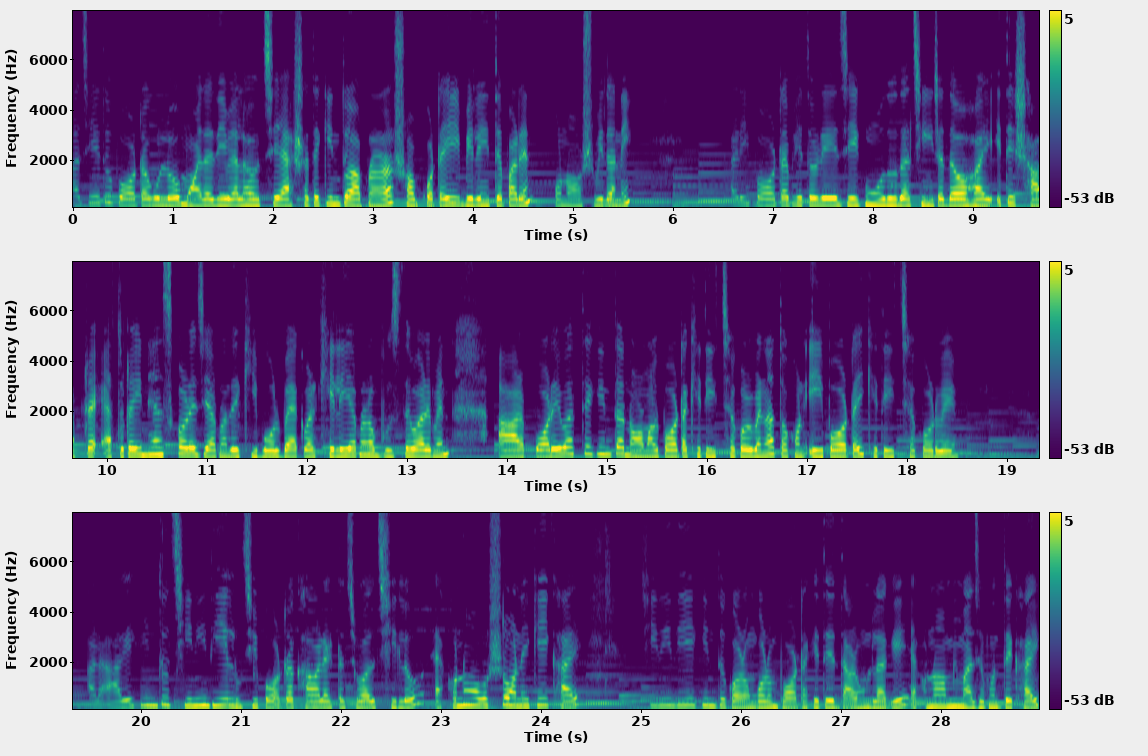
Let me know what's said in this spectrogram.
আর যেহেতু পরোটাগুলো ময়দা দিয়ে বেলা হচ্ছে, একসাথে কিন্তু আপনারা সব কটাই বেলে নিতে পারেন, কোনো অসুবিধা নেই। আর এই পরোটার ভেতরে যে গুঁড়ো দুধ আর চিনিটা দেওয়া হয়, এতে স্বাদটা এতটা ইনহ্যান্স করে যে আপনাদের কি বলব, একবার খেলেই আপনারা বুঝতে পারবেন। আর পরের বার থেকে কিন্তু নর্মাল পরোটা খেতে ইচ্ছা করবে না, তখন এই পরোটাই খেতে ইচ্ছা করবে। আর আগে কিন্তু চিনি দিয়ে লুচি পরোটা খাওয়ার একটা চল ছিল, এখনও অবশ্য অনেকেই খায়। চিনি দিয়ে কিন্তু গরম গরম পরোটা খেতে দারুণ লাগে, এখনও আমি মাঝে মধ্যে খাই।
